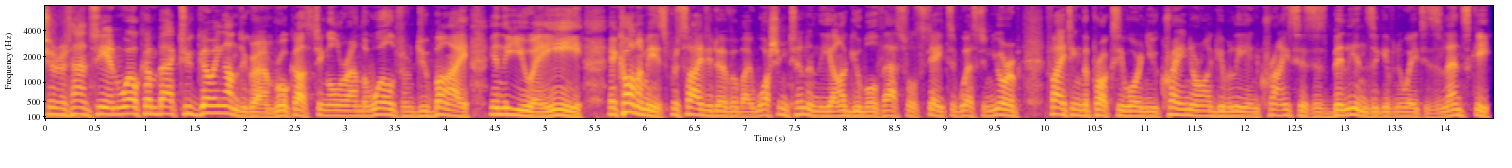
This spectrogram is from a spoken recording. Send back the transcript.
Afshin Rattansi, and welcome back to Going Underground, broadcasting all around the world from Dubai in the UAE. Economies presided over by Washington and the arguable vassal states of Western Europe fighting the proxy war in Ukraine are arguably in crisis as billions are given away to Zelensky.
